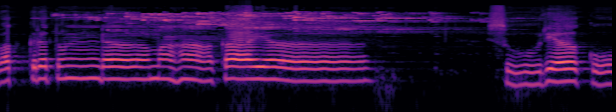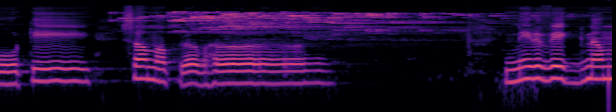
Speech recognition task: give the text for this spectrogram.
वक्रतुण्ड महाकाय सूर्यकोटि समप्रभ। निर्विघ्नं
